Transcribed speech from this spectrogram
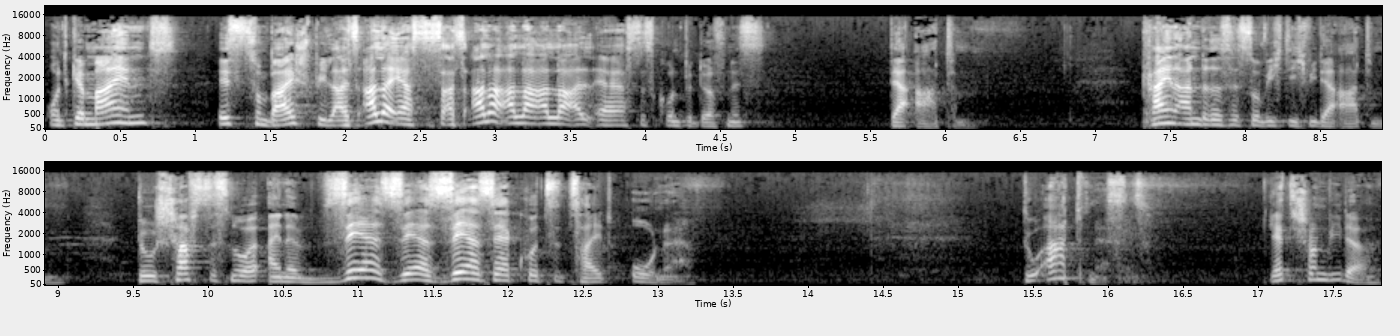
Und gemeint ist zum Beispiel als allererstes, als aller, aller, aller, allererstes Grundbedürfnis der Atem. Kein anderes ist so wichtig wie der Atem. du schaffst es nur eine sehr, sehr, sehr, sehr kurze Zeit ohne. Du atmest. Jetzt schon wieder.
